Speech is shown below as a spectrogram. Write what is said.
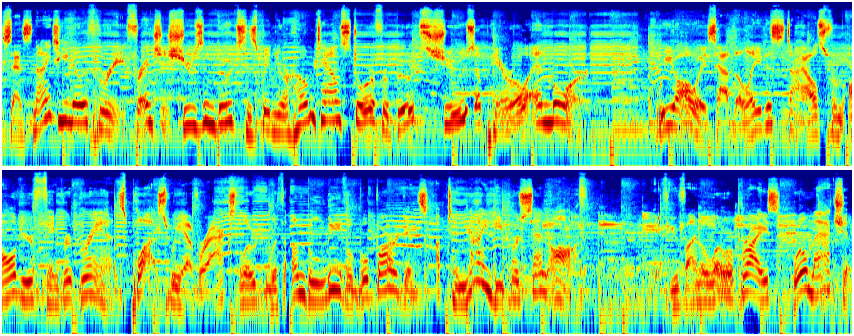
Since 1903, French's Shoes and Boots has been your hometown store for boots, shoes, apparel, and more. We always have the latest styles from all of your favorite brands. Plus, we have racks loaded with unbelievable bargains, up to 90% off. If you find a lower price, we'll match it,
